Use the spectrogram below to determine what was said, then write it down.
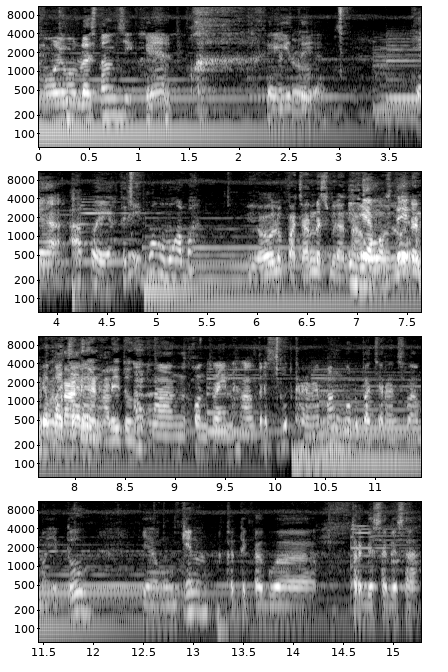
mau 15 tahun sih kayak kayak gitu ya. Kayak apa ya? Tadi gua ngomong apa? Yo, lu pacaran udah 9 tahun, iya lu dan udah kontra pacaran. dengan hal itu. uh, uh, ngekontrain hal tersebut karena memang gue udah pacaran selama itu. Ya mungkin ketika gue tergesa-gesa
